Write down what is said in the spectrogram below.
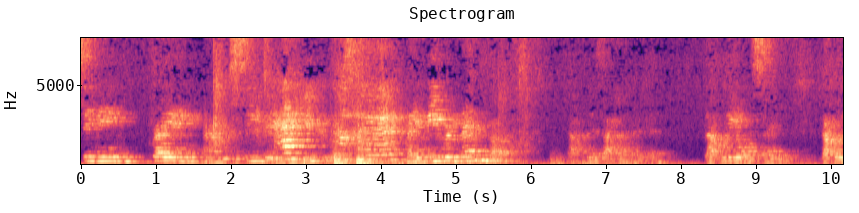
singing, praying, and receiving the Eucharist. May we remember that there's that heaven again, that we are saved, that the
